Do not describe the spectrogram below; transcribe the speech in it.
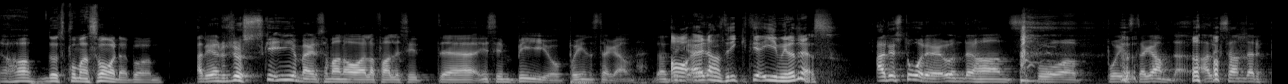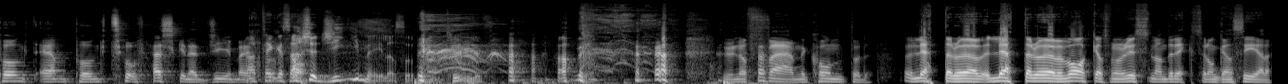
Jaha, då får man svar där på... Ja, det är en ruskig e-mail som han har i alla fall i, sitt, eh, i sin bio på Instagram. Ja, är det hans riktiga e-mailadress? Ja, det står det under hans på, på Instagram där. Alexander.m.ovechkin.gmail.com Jag tänker så Han här, kör Gmail alltså. Otroligt. du vill ha fankonto. Lättare, att över, lättare att övervakas från Ryssland direkt så de kan se det.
